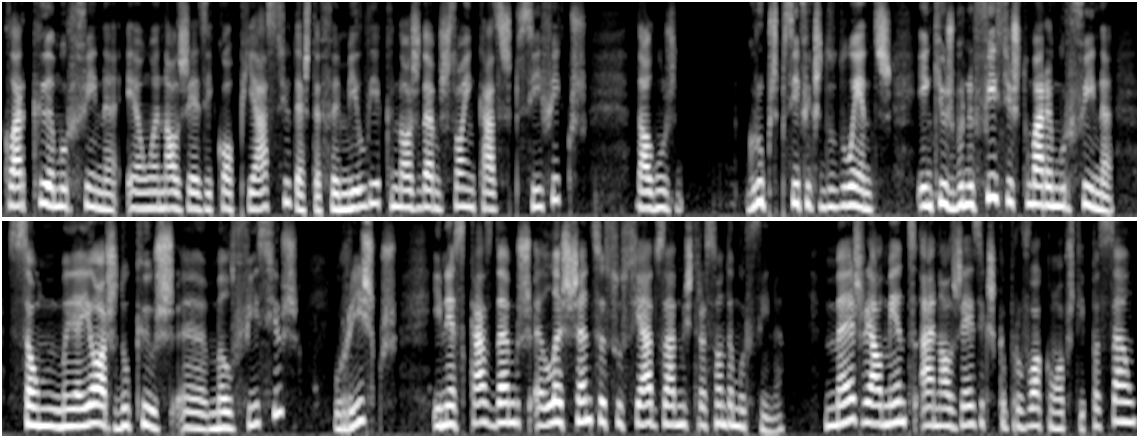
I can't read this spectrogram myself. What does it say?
Claro que a morfina é um analgésico opiáceo desta família que nós damos só em casos específicos, de alguns grupos específicos de doentes em que os benefícios de tomar a morfina são maiores do que os uh, malefícios, os riscos, e nesse caso damos uh, laxantes associados à administração da morfina. Mas realmente há analgésicos que provocam obstipação,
